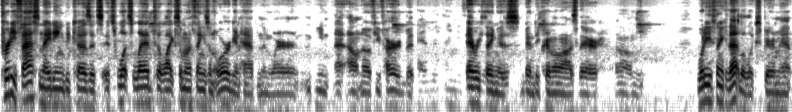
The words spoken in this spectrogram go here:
pretty fascinating because it's it's what's led to like some of the things in oregon happening where you i don't know if you've heard but is everything has been decriminalized there um what do you think of that little experiment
